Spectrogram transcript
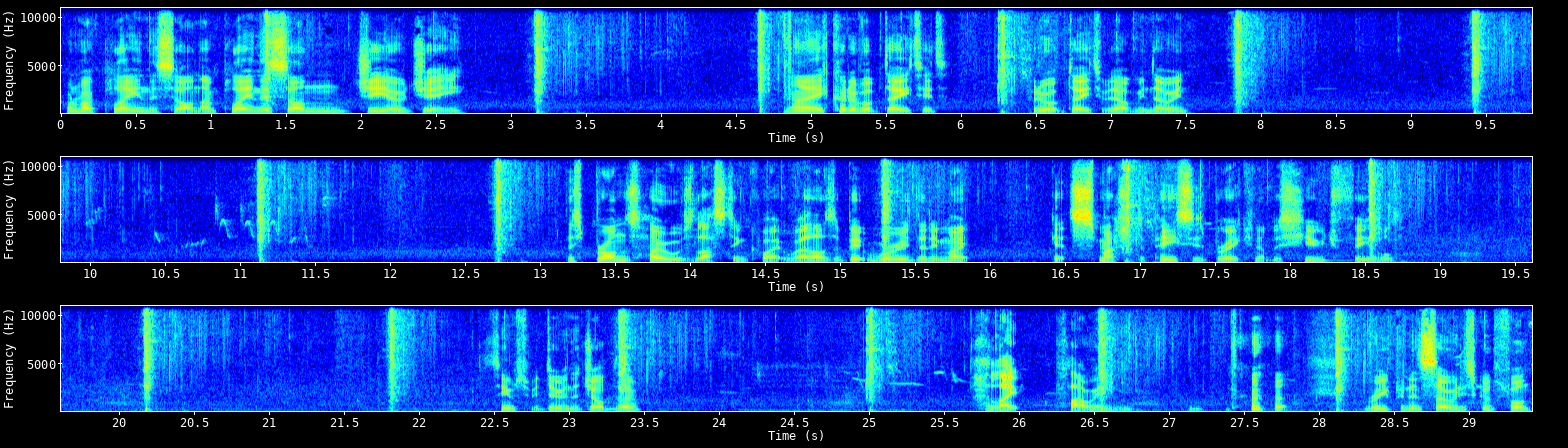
what am I playing this on? I'm playing this on GOG. It could have updated. Could have updated without me knowing. This bronze is lasting quite well. I was a bit worried that it might get smashed to pieces breaking up this huge field. Seems to be doing the job though. I like ploughing, reaping and sowing. It's good fun.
